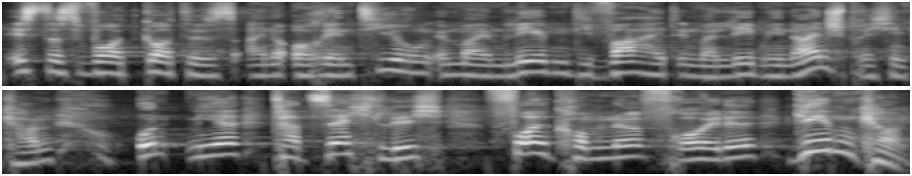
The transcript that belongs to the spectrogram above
ist das Wort Gottes eine Orientierung in meinem Leben, die Wahrheit in mein Leben hineinsprechen kann und mir tatsächlich vollkommene Freude geben kann.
